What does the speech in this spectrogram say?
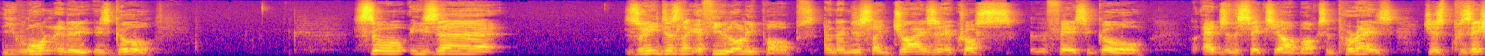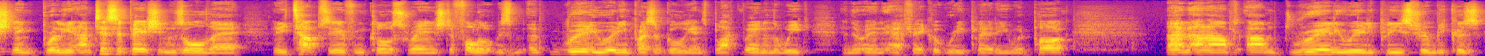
he wanted his goal. So he's uh, so he does like a few lollipops and then just like drives it across the face of goal edge of the six yard box, and Perez just positioning brilliant. Anticipation was all there, and he taps it in from close range to follow up his really, really impressive goal against Blackburn in the week in the in FA Cup replay at Ewood Park. And, and I'm, I'm really, really pleased for him because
